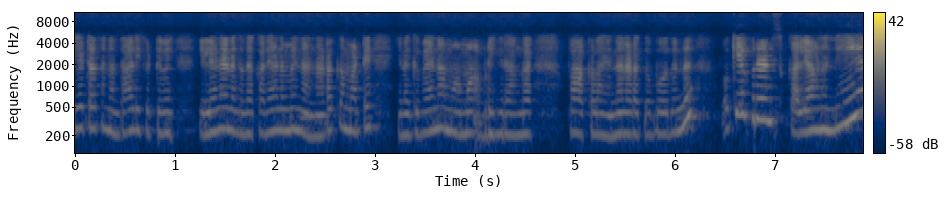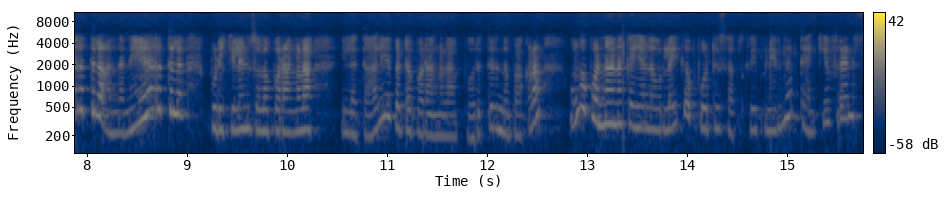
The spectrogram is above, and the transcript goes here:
கேட்டால் தான் நான் தாலி கட்டுவேன். இல்லைன்னா எனக்கு இந்த கல்யாணமே நான் நடக்க மாட்டேன். எனக்கு வேணாம் மாமா அப்படிங்கிறாங்க. பார்க்கலாம் என்ன நடக்க போகுதுன்னு. ஓகே ஃப்ரெண்ட்ஸ் கல்யாண நேரத்தில் அந்த நேரத்தில் பிடிக்கலன்னு சொல்ல போகிறாங்களா இல்லை தாலியை கட்ட போகிறாங்களா பொறுத்திருந்து பார்க்கலாம். உங்கள் பொண்ணான கையால் ஒரு லைக்கை போட்டு சப்ஸ்கிரைப் பண்ணிடுங்க தேங்க்யூ ஃப்ரெண்ட்ஸ்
